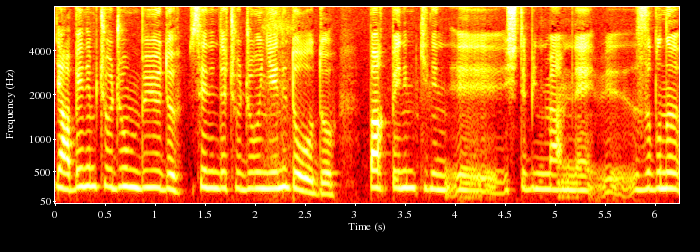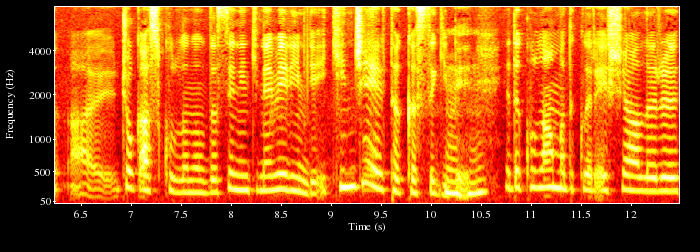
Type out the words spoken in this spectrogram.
ya benim çocuğum büyüdü, senin de çocuğun yeni doğdu. Bak benimkinin e, işte bilmem ne e, zıbını a, çok az kullanıldı, seninkine vereyim diye ikinci el takası gibi Hı hı. ya da kullanmadıkları eşyaları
